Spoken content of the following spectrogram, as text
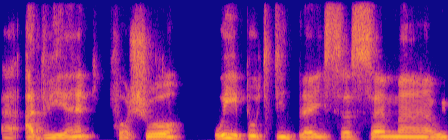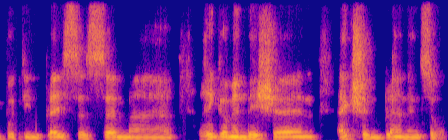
at the end, for sure, we put in place uh, some, uh, we put in place uh, some uh, recommendation, action plan and so on.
